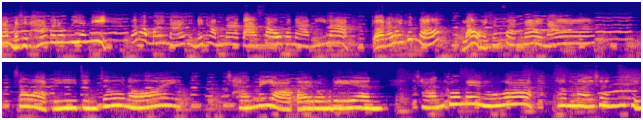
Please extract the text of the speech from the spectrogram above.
นั่นไม่ใช่ทางไปโรงเรียนนี่ แล้วทำไมนายถึงได้ทำหน้าตาเศร้าขนาดนี้ล่ะ เกิดอะไรขึ้นเหรอ เล่าให้ฉันฟังได้นะ สวัสดีจิงโจ้น้อย ฉันไม่อยากไปโรงเรียน ฉันก็ไม่รู้ว่าทำไมฉันถึง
